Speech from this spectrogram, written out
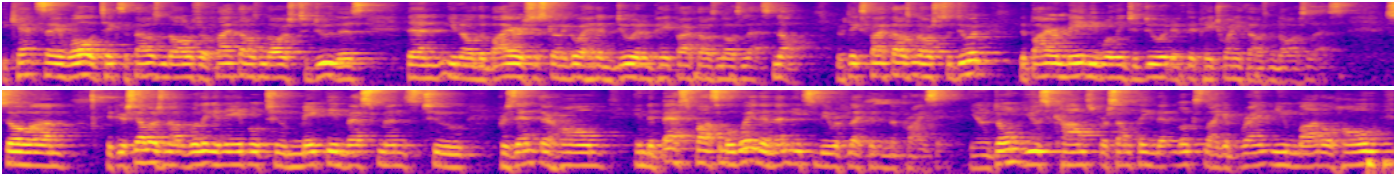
You can't say, well, it takes a $1,000 or $5,000 to do this, then you know the buyer is just going to go ahead and do it and pay $5,000 less. No. If it takes $5,000 to do it, the buyer may be willing to do it if they pay $20,000 less. So um, if your seller is not willing and able to make the investments to present their home in the best possible way, then that needs to be reflected in the pricing. You know, don't use comps for something that looks like a brand new model home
